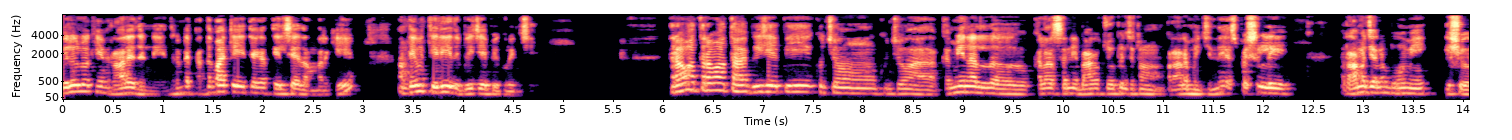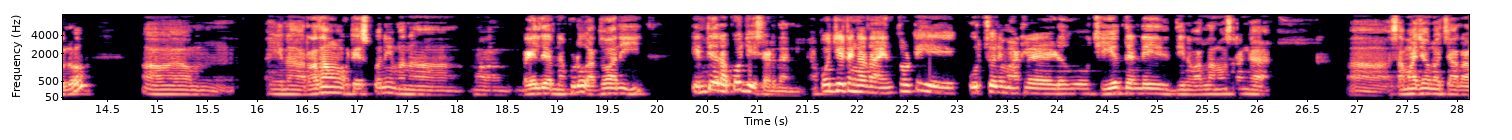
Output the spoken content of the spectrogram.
విలువలోకి ఏమి రాలేదండి. ఎందుకంటే పెద్ద పార్టీ అయితే తెలిసేది అందరికీ. అంతేమీ తెలియదు బీజేపీ గురించి. తర్వాత తర్వాత బీజేపీ కొంచెం కొంచెం కమ్యూనల్ కలర్స్ అన్ని బాగా చూపించడం ప్రారంభించింది. ఎస్పెషల్లీ రామ జన్మభూమి ఇష్యూలో. ఈయన రథం ఒకటి వేసుకొని మన మన బయలుదేరినప్పుడు అద్వాని ఎన్టీఆర్ అపోజ్ చేశాడు దాన్ని. అపోజ్ చేయడం కదా ఆయనతోటి కూర్చొని మాట్లాడాడు చేయొద్దండి దీనివల్ల అనవసరంగా సమాజంలో చాలా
